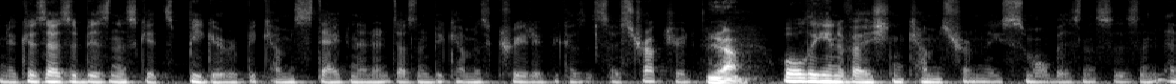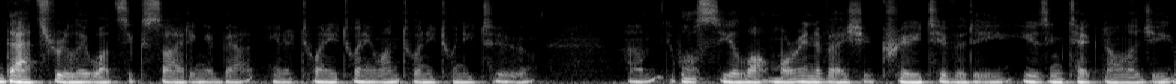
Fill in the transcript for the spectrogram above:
you know, because as a business gets bigger, it becomes stagnant and doesn't become as creative because it's so structured. Yeah. All the innovation comes from these small businesses, and, and that's really what's exciting about, you know, 2021, 2022. Um, we'll see a lot more innovation, creativity using technology.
